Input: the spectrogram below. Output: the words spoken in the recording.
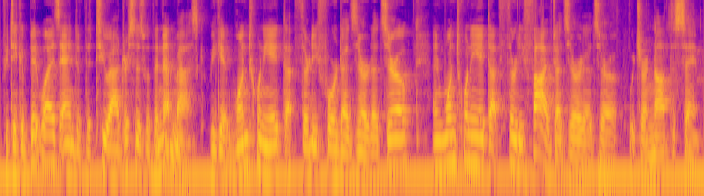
If we take a bitwise AND of the two addresses with a net mask, we get 128.34.0.0 and 128.35.0.0, which are not the same.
